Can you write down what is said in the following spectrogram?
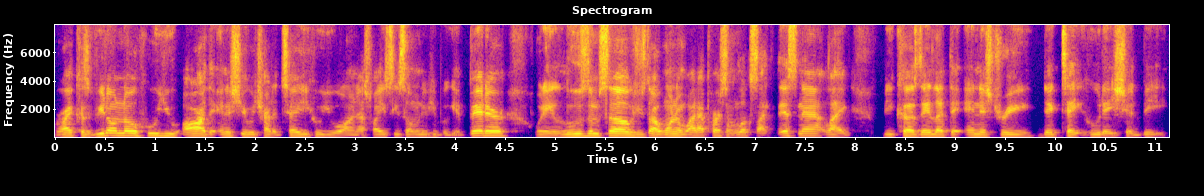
right? Because if you don't know who you are, the industry will try to tell you who you are, and that's why you see so many people get bitter or they lose themselves. You start wondering why that person looks like this now, like because they let the industry dictate who they should be.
